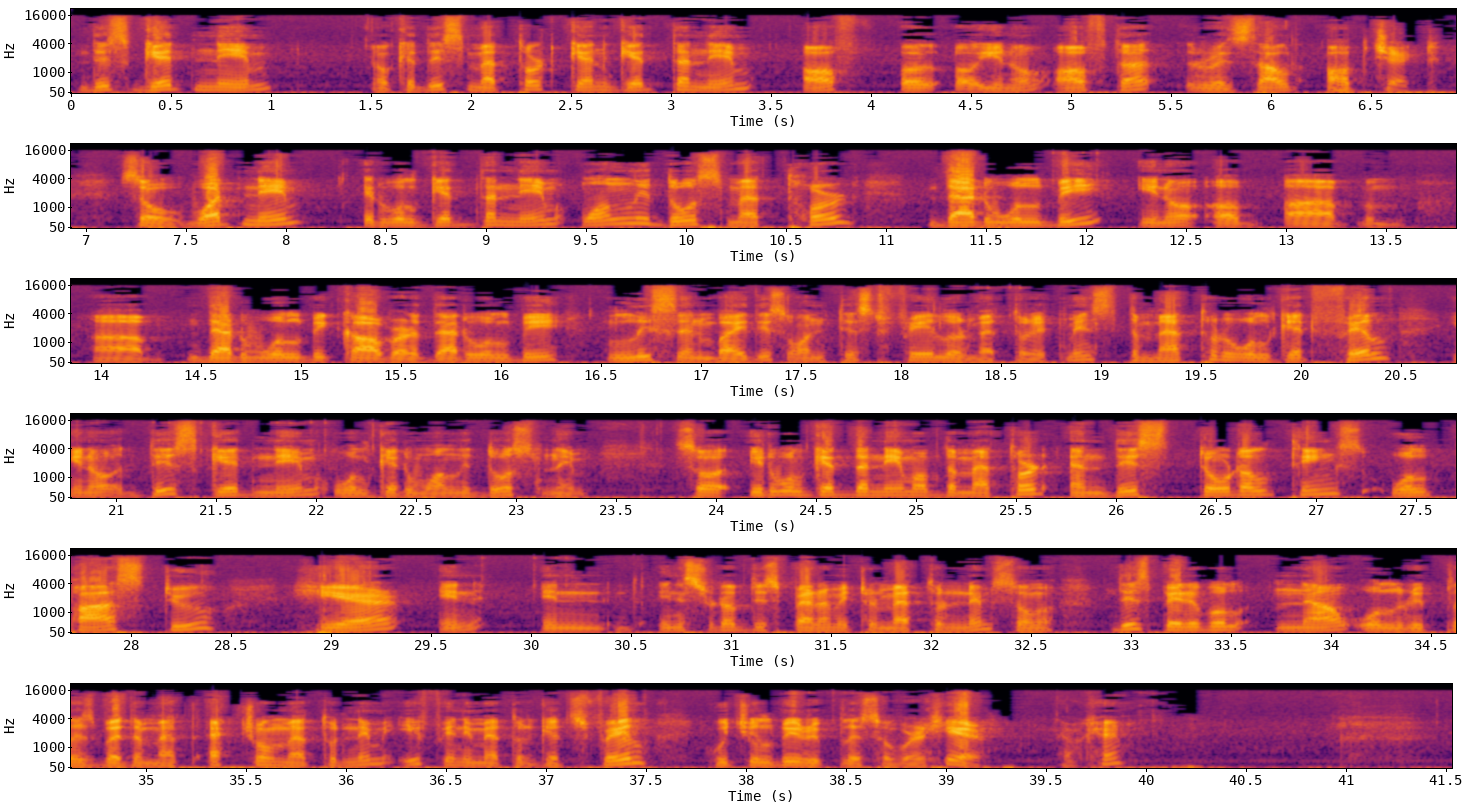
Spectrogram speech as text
this get name okay this method can get the name of uh, uh, you know of the result object. So what name? It will get the name only those method that will be you know uh, uh, um, uh, that will be covered that will be listened by this on test failure method. It means the method will get fail you know this get name will get only those name. So it will get the name of the method and this total things will pass to here in in instead of this parameter method name so this variable now will replace by the math actual method name if any method gets fail which will be replaced over here okay?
